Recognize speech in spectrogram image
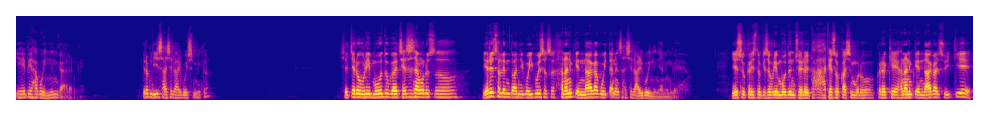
예배하고 있는가라는 거예요. 여러분 이 사실을 알고 있습니까? 실제로 우리 모두가 제사장으로서 예루살렘도 아니고 이곳에서 하나님께 나아가고 있다는 사실을 알고 있느냐는 거예요. 예수 그리스도께서 우리 모든 죄를 다 대속하심으로 그렇게 하나님께 나아갈 수 있기에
